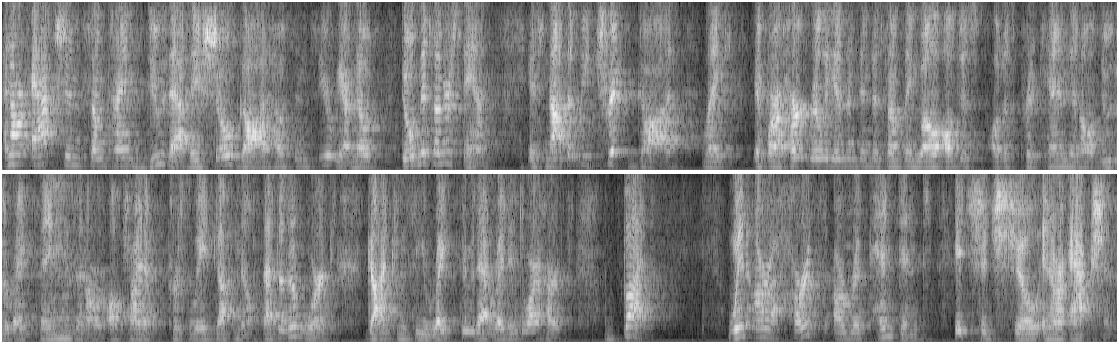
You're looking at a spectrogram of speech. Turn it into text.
And our actions sometimes do that. They show God how sincere we are. Now, don't misunderstand. It's not that we trick God, like if our heart really isn't into something, well, I'll just I'll just pretend and I'll do the right things and I'll, I'll try to persuade God. No, that doesn't work. God can see right through that, right into our hearts. But when our hearts are repentant, it should show in our actions.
